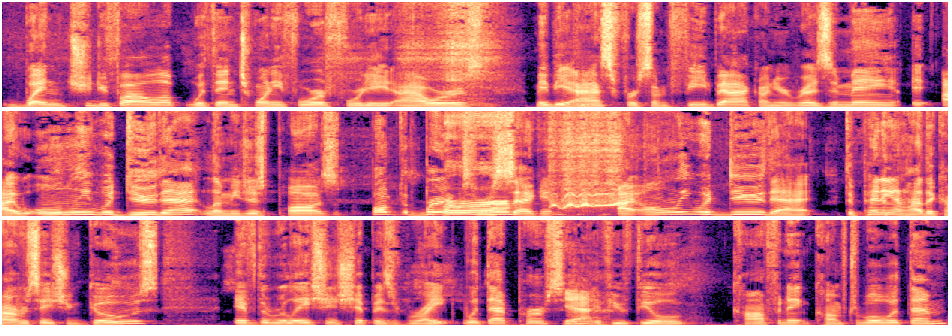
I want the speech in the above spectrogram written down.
When should you follow up? Within 24 to 48 hours. Maybe Mm-hmm. ask for some feedback on your resume. It- I only would do that. Let me just pause, bump the brakes for a second. I only would do that depending on how the conversation goes. If the relationship is right with that person, Yeah. if you feel confident, comfortable with them.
